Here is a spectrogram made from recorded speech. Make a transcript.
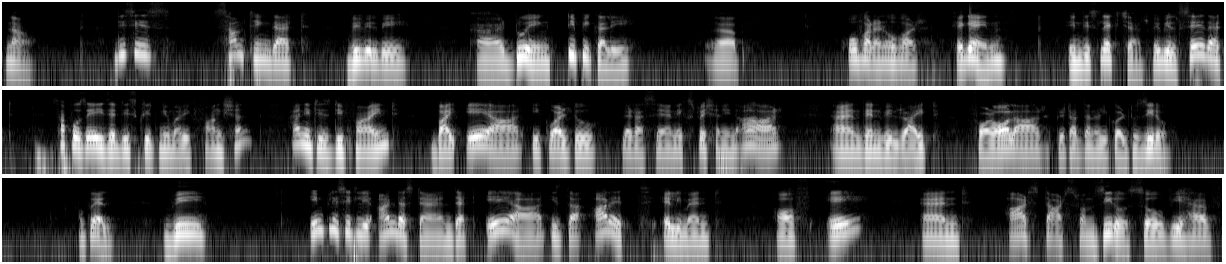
Now, this is something that we will be uh, doing typically uh, over and over again in this lecture. We will say that suppose a is a discrete numeric function and it is defined by a r equal to let us say an expression in r and then we will write for all r greater than or equal to 0. Well, we implicitly understand that a r is the rth element of a and r starts from 0. So, we have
